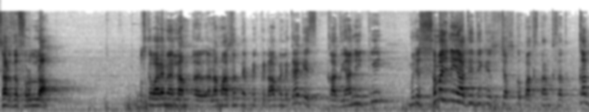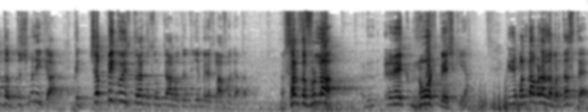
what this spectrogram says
سر ظفر اللہ اس کے بارے میں علامہ اسد نے اپنے کتاب میں لکھا ہے کہ اس قادیانی کی مجھے سمجھ نہیں آتی تھی کہ اس شخص کو پاکستان کے ساتھ قد اور دشمنی کیا ہے، کہ جب بھی کوئی اس طرح کی صورتحال ہوتی تھی، یہ میرے خلاف ہو جاتا تھا۔ سر ظفر اللہ نے ایک نوٹ پیش کیا کہ یہ بندہ بڑا زبردست ہے۔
